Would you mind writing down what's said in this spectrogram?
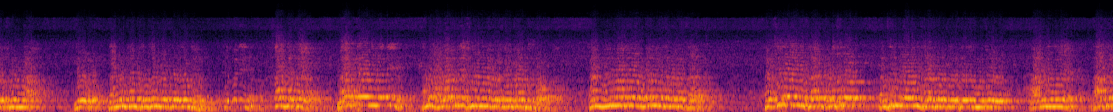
వచ్చిందా మీరు దాని గురించి సంశయం పెట్టుకోవచ్చు చెప్పని సార్ చెప్పాలి లైఫ్ టైం అనేది అన్ని అలవాటు చేసిన కనపడుకో కానీ మీరు మాత్రం ఇబ్బందులు చెప్పలేదు సార్ ఖచ్చితంగా సార్ తెలుసు కలిసిన ప్రయోజనం సార్ పెట్టుకోవచ్చు ఆ విధంగా రాష్ట్ర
